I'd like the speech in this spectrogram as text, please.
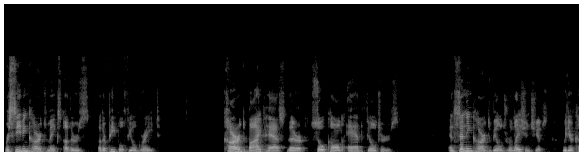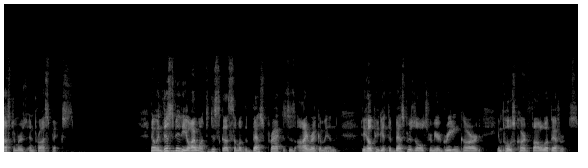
Receiving cards makes others, other people feel great. Cards bypass their so-called ad filters, and sending cards builds relationships with your customers and prospects. Now in this video, I want to discuss some of the best practices I recommend to help you get the best results from your greeting card and postcard follow-up efforts.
